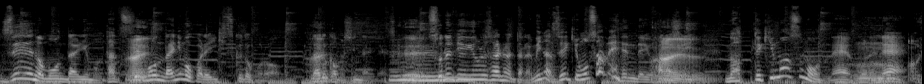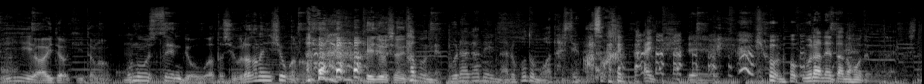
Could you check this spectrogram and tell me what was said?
税の問題にも脱税問題にもこれ行き着くところなるかもしれないじゃないですか、はいそれで許されるんだったらみんな税金納めへんでいう話に。なってきますもんねこれね、うん。あいいアイデア聞いたな。ここの出演料私裏金にしようかな。計上しないと。多分ね裏金になるほども渡してないはい、えー今日の裏ネタの方でございました。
